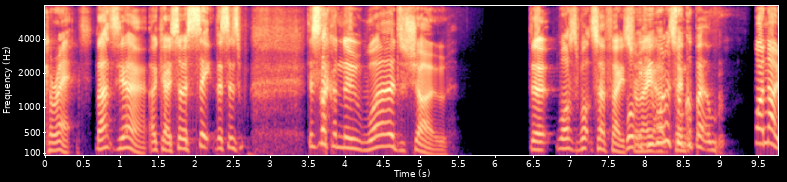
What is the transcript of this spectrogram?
correct. That's yeah. Okay, so a seat. This is this is like a new word show. That was what's her face? Well, from if you want to talk about Well, no,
